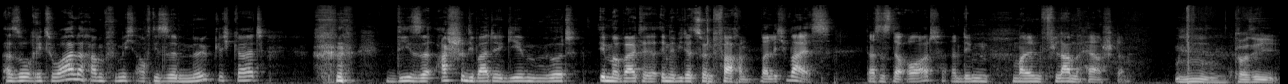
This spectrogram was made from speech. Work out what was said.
Also Rituale haben für mich auch diese Möglichkeit, diese Asche, die weitergegeben wird, immer weiter, immer wieder zu entfachen, weil ich weiß, das ist der Ort, an dem mal eine Flamme herrschte. Mm, quasi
